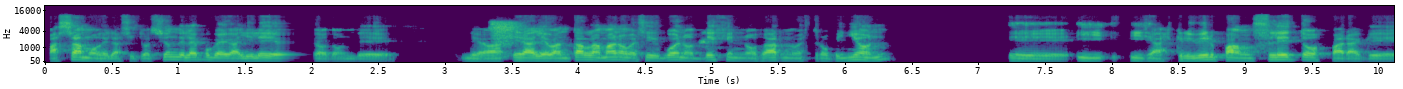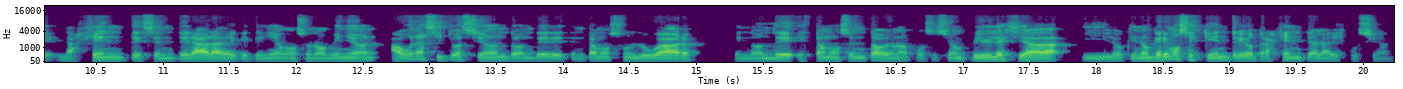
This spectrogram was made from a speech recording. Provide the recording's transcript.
pasamos de la situación de la época de Galileo, donde era levantar la mano y decir, bueno, déjennos dar nuestra opinión, eh, y, a escribir panfletos para que la gente se enterara de que teníamos una opinión, a una situación donde detentamos un lugar en donde estamos sentados en una posición privilegiada y lo que no queremos es que entre otra gente a la discusión.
